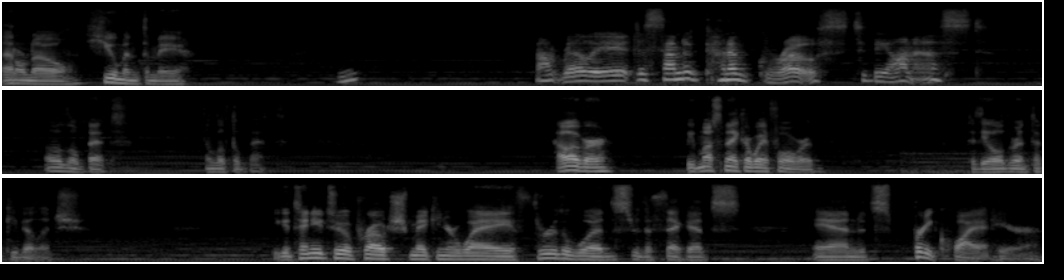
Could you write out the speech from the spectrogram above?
I don't know, human to me. not really. It just sounded kind of gross, to be honest. A little bit. A little bit. However, we must make our way forward to the old Rentooki village. You continue to approach, making your way through the woods, through the thickets, and it's pretty quiet here.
